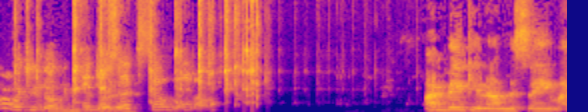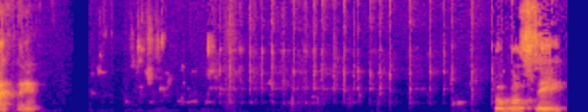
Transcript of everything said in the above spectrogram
How would you know we need It the just third egg? looks so little. I'm banking on the same, I think. But we'll see,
